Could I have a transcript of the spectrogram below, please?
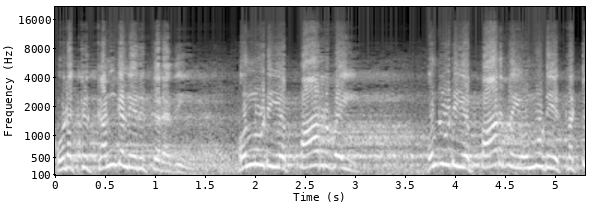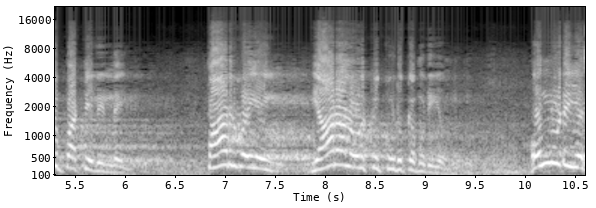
உனக்கு கண்கள் இருக்கிறது. உன்னுடைய பார்வை உன்னுடைய பார்வை உன்னுடைய கட்டுப்பாட்டில் இல்லை. பார்வையை யாரால் உனக்கு கொடுக்க முடியும்? உன்னுடைய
